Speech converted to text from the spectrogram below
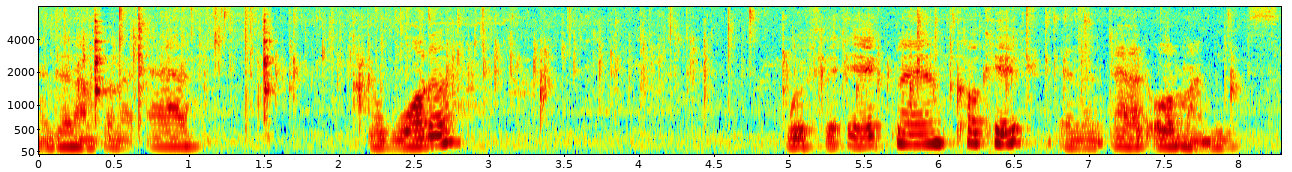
And then I'm going to add the water with the eggplant, cook it, and then add all my meats.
